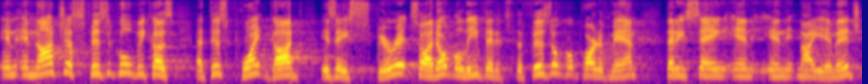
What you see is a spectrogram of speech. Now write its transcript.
And, and not just physical, because at this point, God is a spirit, so I don't believe that it's the physical part of man that He's saying in, in my image.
